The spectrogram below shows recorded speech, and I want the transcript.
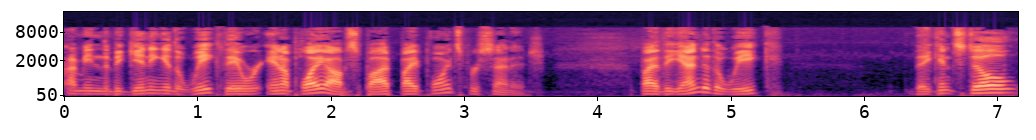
I mean, the beginning of the week they were in a playoff spot by points percentage. By the end of the week, they can still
